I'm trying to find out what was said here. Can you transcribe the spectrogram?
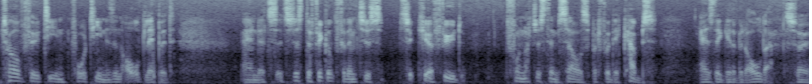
12, 13, 14 is an old leopard. And it's, it's just difficult for them to s- secure food for not just themselves, but for their cubs as they get a bit older. So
